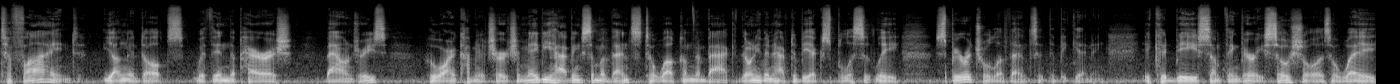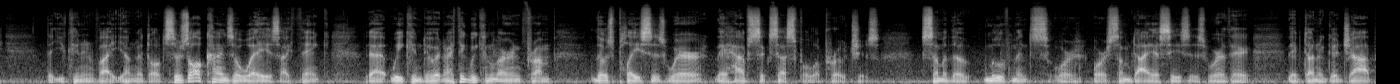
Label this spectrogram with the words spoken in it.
to find young adults within the parish boundaries who aren't coming to church and maybe having some events to welcome them back. They don't even have to be explicitly spiritual events at the beginning. It could be something very social as a way that you can invite young adults. There's all kinds of ways, I think, that we can do it. And I think we can learn from those places where they have successful approaches some of the movements or, or some dioceses where they, they've done a good job.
